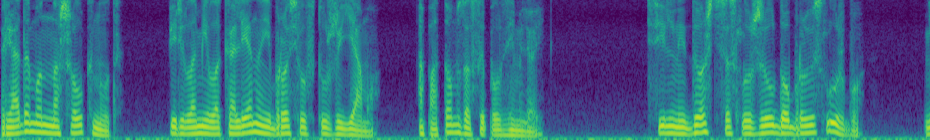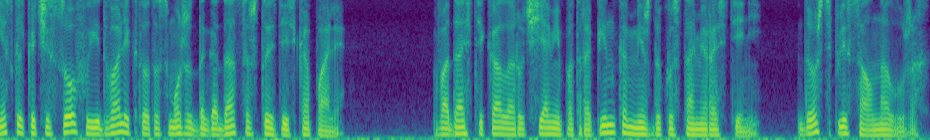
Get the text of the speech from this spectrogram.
Рядом он нашел кнут, переломил колено и бросил в ту же яму, а потом засыпал землей. Сильный дождь сослужил добрую службу. Несколько часов, и едва ли кто-то сможет догадаться, что здесь копали. Вода стекала ручьями по тропинкам между кустами растений. Дождь плясал на лужах.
